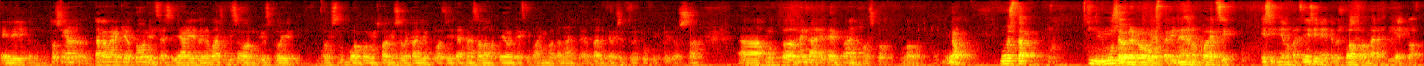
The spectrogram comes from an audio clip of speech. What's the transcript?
Eli tosiaan takamerkki on tuon itse asiassa järjetön ja varsinkin se on just oli oliko se Bonbongissa vai missä olikaan juttua siitä, että nämä salamat ei oikeasti vahingoita näitä taideteokset tuli tutkittu jossain. Uh, mutta mennään eteenpäin, olisiko Joo. Noista niin museoiden roolista, niin nehän on paitsi, esi, niillä on paitsi esineitä myös valtava määrä tietoa.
